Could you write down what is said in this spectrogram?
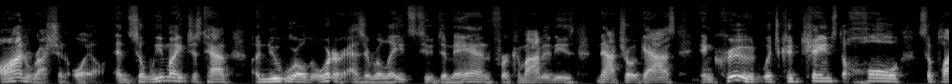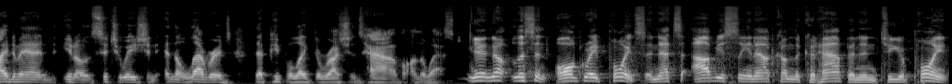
on russian oil and so we might just have a new world order as it relates to demand for commodities natural gas and crude which could change the whole supply demand you know situation and the leverage that people like the russians have on the west yeah no listen all great points and that's obviously an outcome that could happen and to your point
